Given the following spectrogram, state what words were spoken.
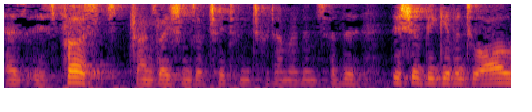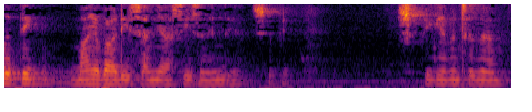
as his first translations of Chaitanya Charitamrita, said that this should be given to all the big Mayavadi sannyasis in India. It should be, should be given to them.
